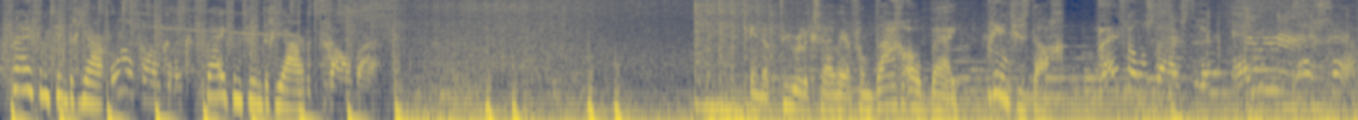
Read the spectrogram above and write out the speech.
25 jaar onafhankelijk. 25 jaar betrouwbaar. En natuurlijk zijn we er vandaag ook bij. Prinsjesdag. Blijf naar ons luisteren en blijf scherp.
